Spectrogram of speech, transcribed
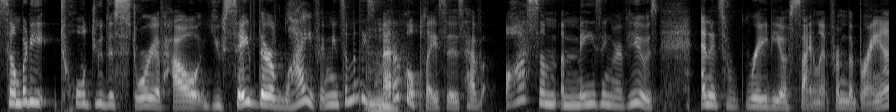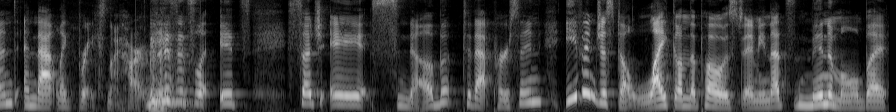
somebody told you this story of how you saved their life. I mean, some of these mm-hmm. medical places have awesome, amazing reviews, and it's radio silent from the brand, and that like breaks my heart because right. it's it's such a snub to that person. Even just a like on the post, I mean, that's minimal, but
